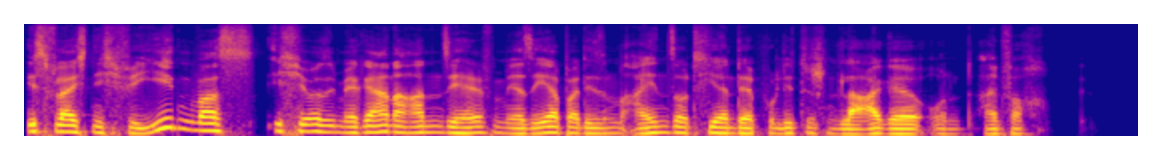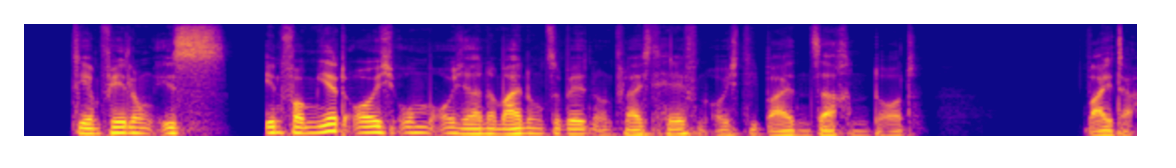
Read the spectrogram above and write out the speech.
Ist vielleicht nicht für jeden was. Ich höre sie mir gerne an. Sie helfen mir sehr bei diesem Einsortieren der politischen Lage und einfach die Empfehlung ist, informiert euch, um euch eine Meinung zu bilden und vielleicht helfen euch die beiden Sachen dort weiter.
